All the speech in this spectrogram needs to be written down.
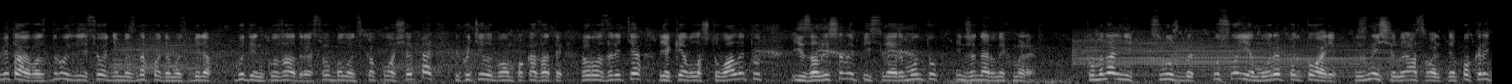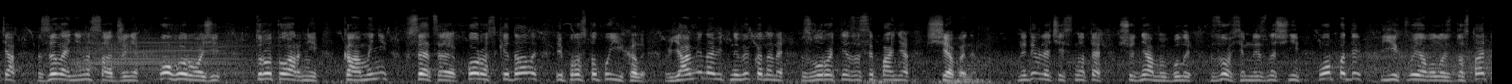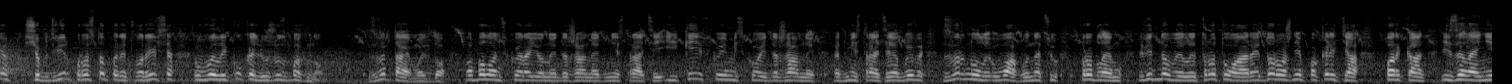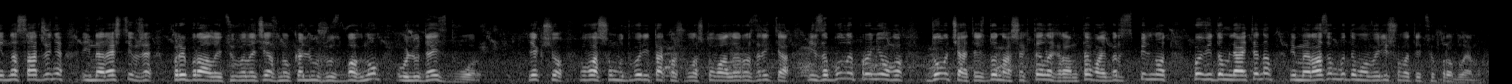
Вітаю вас, друзі! Сьогодні ми знаходимося біля будинку за адресою Оболонська площа 5 і хотіли б вам показати розриття, яке влаштували тут і залишили після ремонту інженерних мереж. Комунальні служби у своєму репертуарі знищили асфальтне покриття, зелені насадження, огорожі, тротуарні камені. Все це порозкидали і просто поїхали. В ямі навіть не виконане зворотнє засипання щебенем. Не дивлячись на те, що днями були зовсім незначні опади, їх виявилось достатньо, щоб двір просто перетворився в велику калюжу з багном. Звертаємось до Оболонської районної державної адміністрації і Київської міської державної адміністрації, аби ви звернули увагу на цю проблему, відновили тротуари, дорожнє покриття, паркан і зелені насадження, і нарешті вже прибрали цю величезну калюжу з багном у людей з двору. Якщо у вашому дворі також влаштували розриття і забули про нього, долучайтесь до наших телеграм та вайбер спільнот, повідомляйте нам, і ми разом будемо вирішувати цю проблему.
